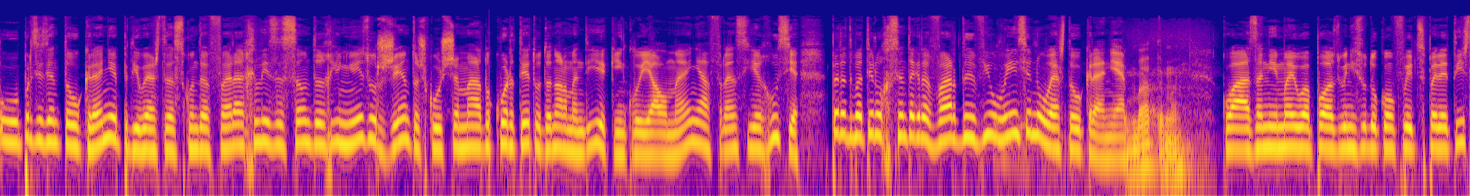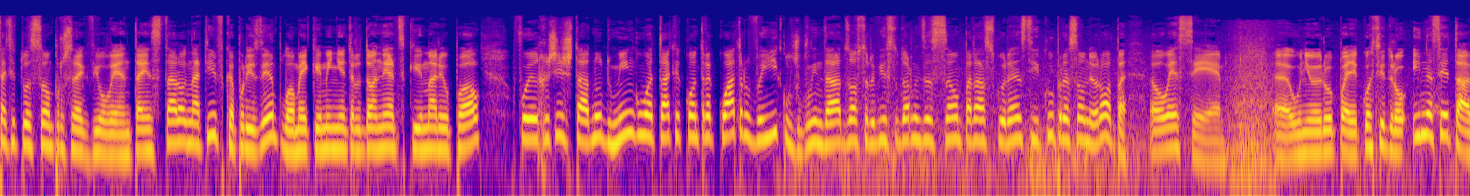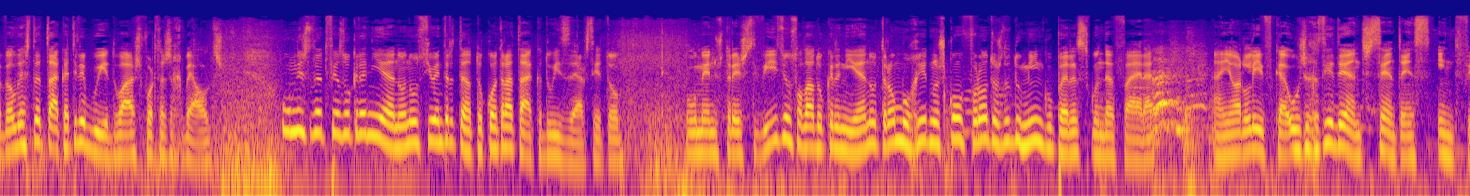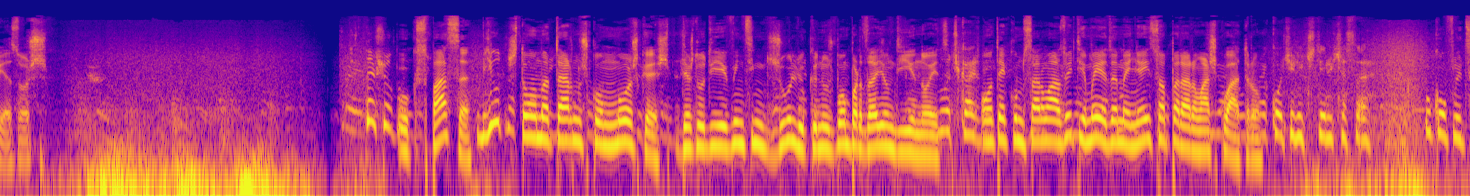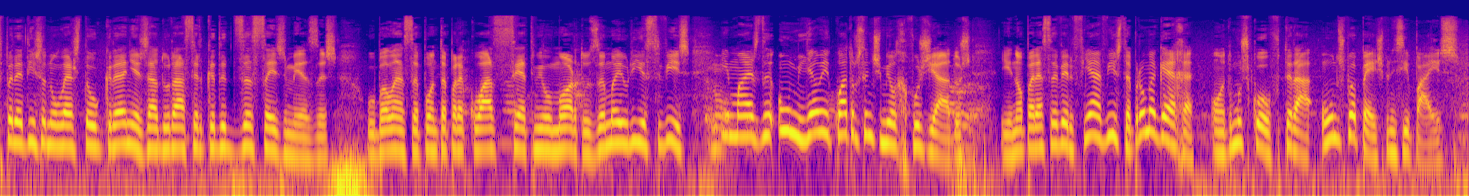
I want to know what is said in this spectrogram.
O presidente da Ucrânia pediu esta segunda-feira a realização de reuniões urgentes com o chamado Quarteto da Normandia, que inclui a Alemanha, a França e a Rússia, para debater o recente agravar de violência no leste da Ucrânia. Batman. Quase ano e meio após o início do conflito separatista, a situação prossegue violenta. Em Starognatívka, por exemplo, ao meio caminho entre Donetsk e Mariupol, foi registado no domingo um ataque contra quatro veículos blindados ao Serviço da Organização para a Segurança e Cooperação na Europa, a OSCE. A União Europeia considerou inaceitável este ataque atribuído às forças rebeldes. O ministro da Defesa ucraniano anunciou, entretanto, o contra-ataque do exército. Pelo menos três civis e um soldado ucraniano terão morrido nos confrontos de domingo para segunda-feira. Em Orlivka, os residentes sentem-se indefesos. O que se passa? Estão a matar-nos como moscas, desde o dia 25 de julho que nos bombardeiam dia e noite. Ontem começaram às 8 e meia da manhã e só pararam às 4. O conflito separatista no leste da Ucrânia já dura há cerca de 16 meses. O balanço aponta para quase 7 mil mortos, a maioria civis, e mais de 1 milhão e 400 mil refugiados. E não parece haver fim à vista para uma guerra onde Moscou terá um dos papéis principais.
